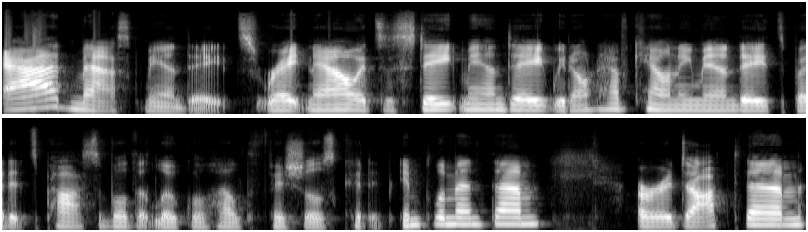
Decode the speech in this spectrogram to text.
add mask mandates. Right now, it's a state mandate. We don't have county mandates, but it's possible that local health officials could implement them or adopt them.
